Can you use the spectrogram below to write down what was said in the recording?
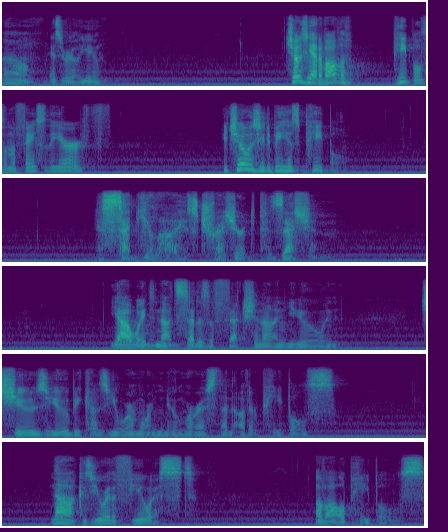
No, Israel, you. Chose you out of all the peoples on the face of the earth. He chose you to be his people, his segula, his treasured possession. Yahweh did not set his affection on you and choose you because you were more numerous than other peoples. No, because you were the fewest of all peoples.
